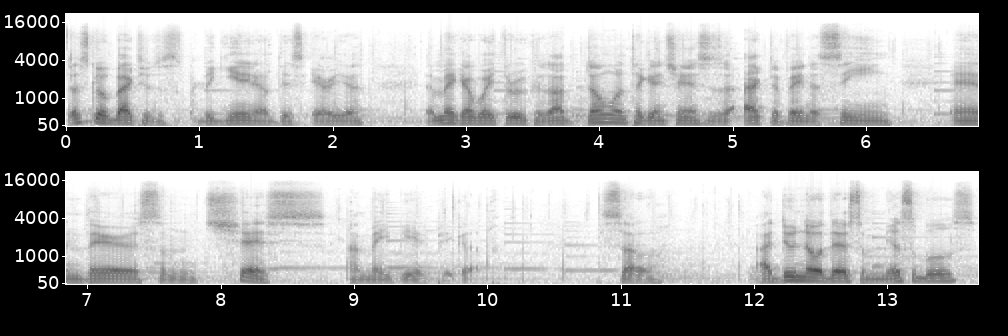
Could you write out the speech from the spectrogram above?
Let's go back to the beginning of this area and make our way through because I don't want to take any chances of activating a scene and there's some chests I may be able to pick up. So I do know there's some missables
